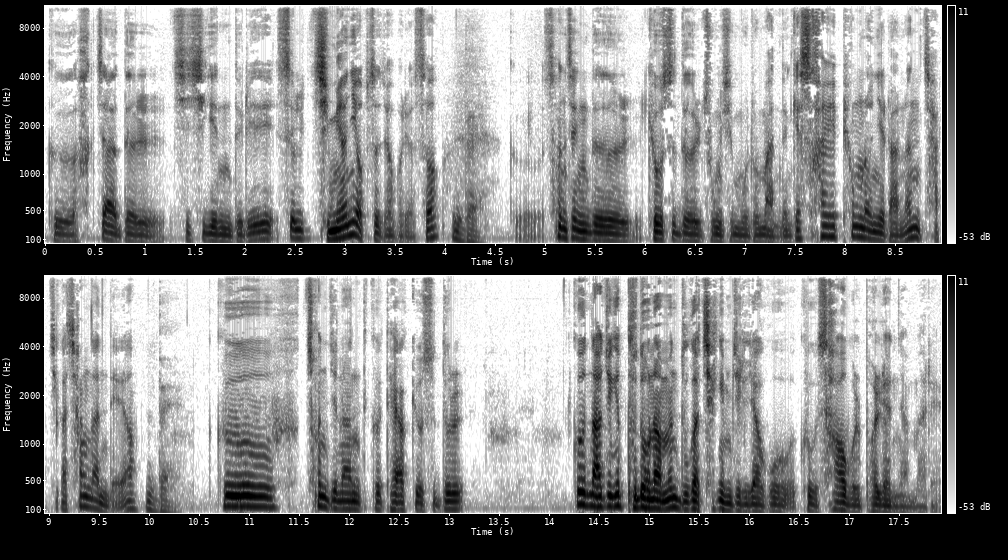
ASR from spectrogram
그 학자들, 지식인들이 쓸 지면이 없어져 버려서 네. 그 선생들, 교수들 중심으로 만든 게 사회평론이라는 잡지가 창간돼요. 네. 그 천진한 그 대학 교수들 그 나중에 부도나면 누가 책임지려고 그 사업을 벌렸냔 말이에요.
